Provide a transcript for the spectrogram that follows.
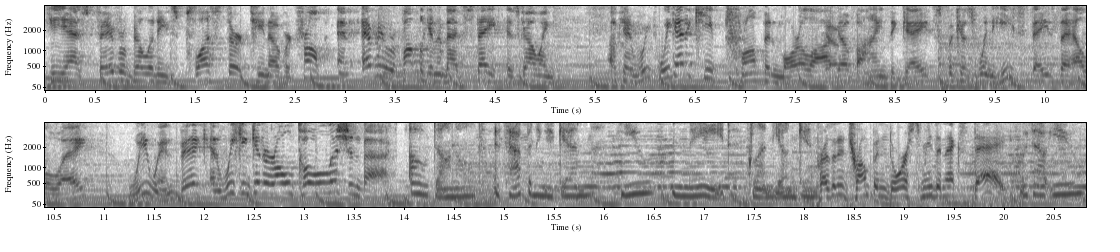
He has favorabilities plus 13 over Trump, and every Republican in that state is going, okay, we, we got to keep Trump and Mar-a-Lago yep. behind the gates because when he stays the hell away, we win big and we can get our old coalition back. Oh, Donald, it's happening again. You made Glenn Youngkin. President Trump endorsed me the next day. Without you,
